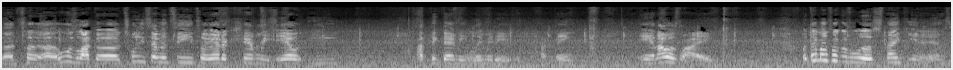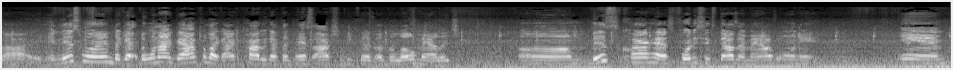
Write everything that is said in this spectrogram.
uh, it was like a 2017 Toyota Camry LE. I think that mean limited. I think, and I was like, but that motherfuckers was stanky in the inside. And this one, the the one I got, I feel like I probably got the best option because of the low mileage. Um, this car has 46,000 miles on it, and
